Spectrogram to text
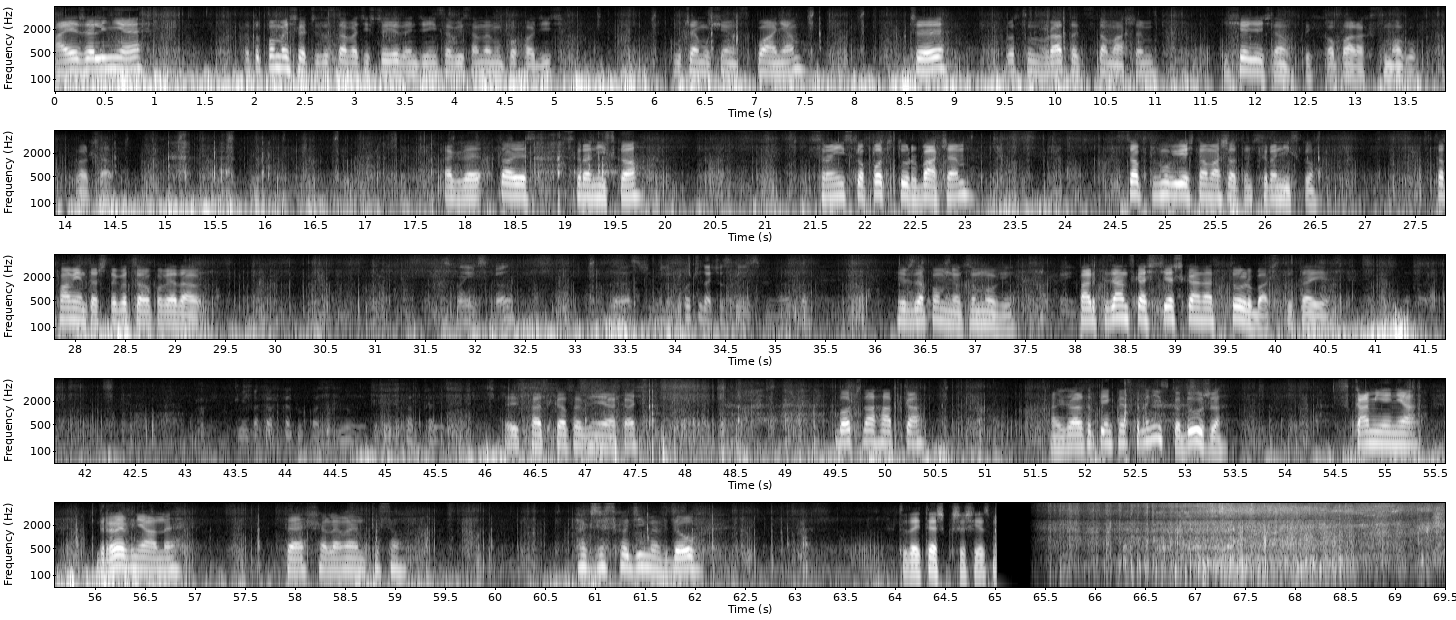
A jeżeli nie, no to pomyślę, czy zostawać jeszcze jeden dzień sobie samemu pochodzić, ku czemu się skłaniam, czy po prostu wracać z Tomaszem i siedzieć tam w tych opalach smogów w Warszawie. Także to jest schronisko. Schronisko pod Turbaczem. Co mówiłeś Tomasz o tym schronisku? Co pamiętasz z tego co opowiadałeś? Schronisko. Zaraz mogę poczytać o schronisku, ale to... Już zapomniał co mówił. Partyzancka ścieżka na Turbacz tutaj jest. Nie ta kawka tu fascynuje. To kawka jest. To jest chatka pewnie jakaś. Boczna chatka. Także, ale to piękne schronisko, duże. Z kamienia, drewniane. Też elementy są. Także schodzimy w dół. Tutaj też krzyż jest.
